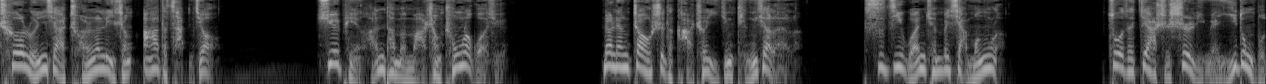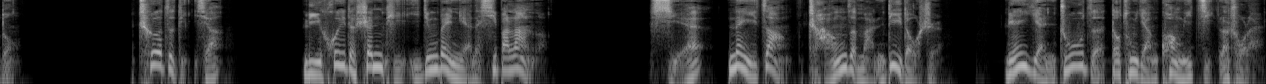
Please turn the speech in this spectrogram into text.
车轮下传来了一声“啊”的惨叫，薛品涵他们马上冲了过去。那辆肇事的卡车已经停下来了，司机完全被吓懵了，坐在驾驶室里面一动不动。车子底下，李辉的身体已经被碾得稀巴烂了，血、内脏、肠子满地都是，连眼珠子都从眼眶里挤了出来。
